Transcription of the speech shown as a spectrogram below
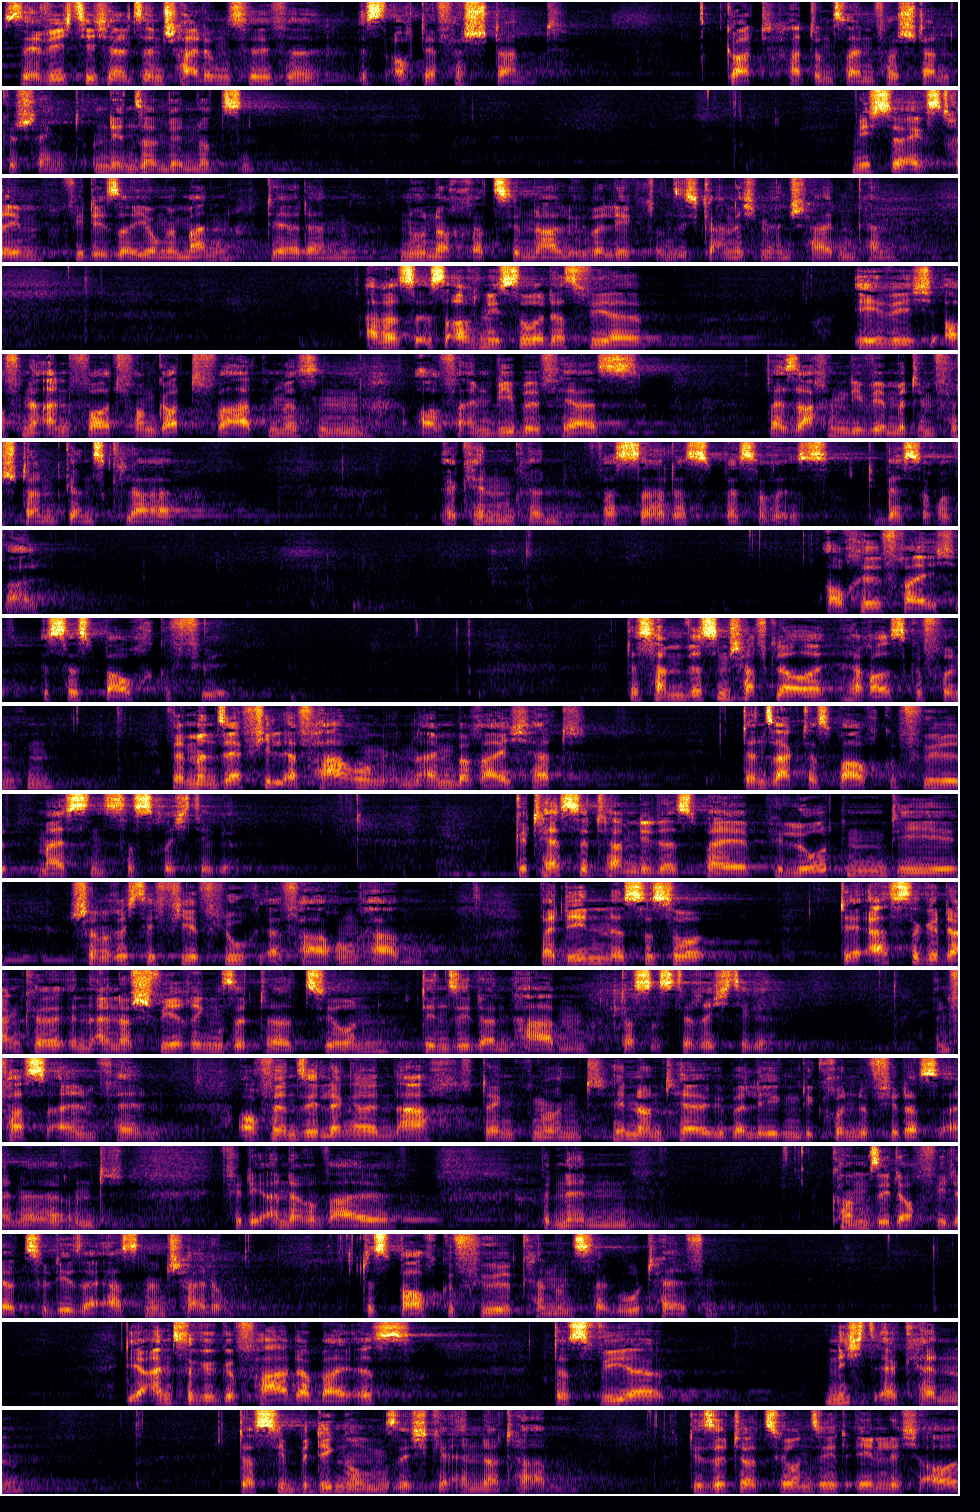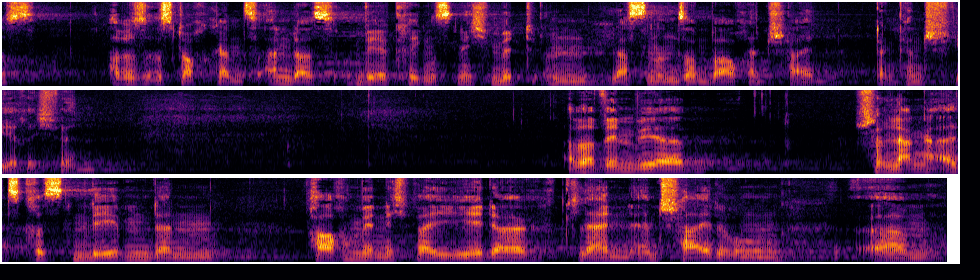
Sehr wichtig als Entscheidungshilfe ist auch der Verstand. Gott hat uns seinen Verstand geschenkt und den sollen wir nutzen. Nicht so extrem wie dieser junge Mann, der dann nur noch rational überlegt und sich gar nicht mehr entscheiden kann. Aber es ist auch nicht so, dass wir ewig auf eine Antwort von Gott warten müssen, auf einen Bibelvers, bei Sachen, die wir mit dem Verstand ganz klar erkennen können, was da das Bessere ist, die bessere Wahl. Auch hilfreich ist das Bauchgefühl. Das haben Wissenschaftler herausgefunden. Wenn man sehr viel Erfahrung in einem Bereich hat, dann sagt das Bauchgefühl meistens das Richtige. Getestet haben die das bei Piloten, die schon richtig viel Flugerfahrung haben. Bei denen ist es so, der erste Gedanke in einer schwierigen Situation, den sie dann haben, das ist der richtige. In fast allen Fällen. Auch wenn sie länger nachdenken und hin und her überlegen, die Gründe für das eine und für die andere Wahl benennen, kommen sie doch wieder zu dieser ersten Entscheidung. Das Bauchgefühl kann uns da gut helfen. Die einzige Gefahr dabei ist, dass wir nicht erkennen, dass die Bedingungen sich geändert haben. Die Situation sieht ähnlich aus, aber es ist doch ganz anders wir kriegen es nicht mit und lassen unseren Bauch entscheiden. Dann kann es schwierig werden. Aber wenn wir schon lange als Christen leben, dann brauchen wir nicht bei jeder kleinen Entscheidung ähm,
